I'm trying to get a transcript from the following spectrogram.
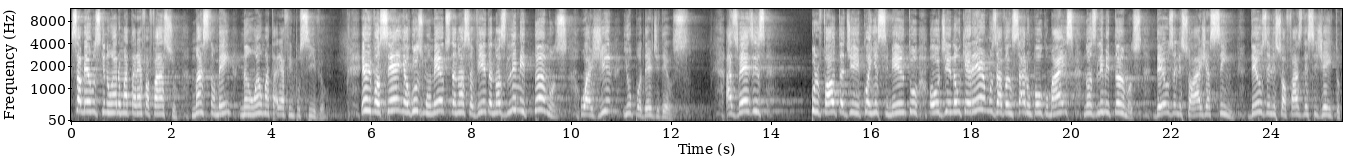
Sabemos que não era uma tarefa fácil, mas também não é uma tarefa impossível. Eu e você, em alguns momentos da nossa vida, nós limitamos o agir e o poder de Deus. Às vezes, por falta de conhecimento ou de não querermos avançar um pouco mais, nós limitamos. Deus ele só age assim. Deus ele só faz desse jeito.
